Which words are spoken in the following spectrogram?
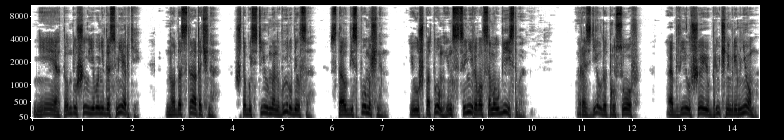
Нет, он душил его не до смерти, но достаточно, чтобы Стилман вырубился, стал беспомощным и уж потом инсценировал самоубийство. Раздел до трусов, обвил шею брючным ремнем,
